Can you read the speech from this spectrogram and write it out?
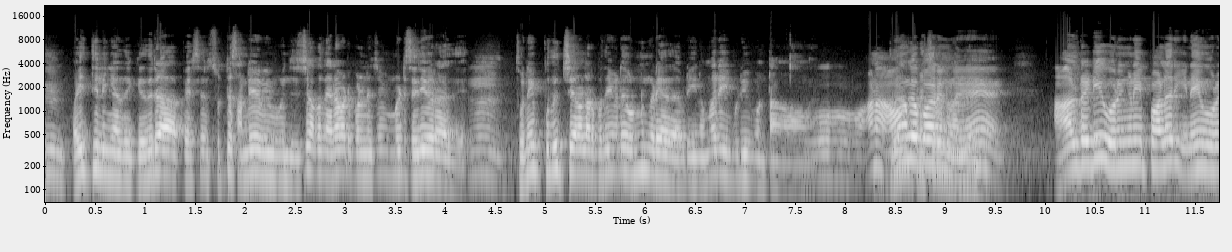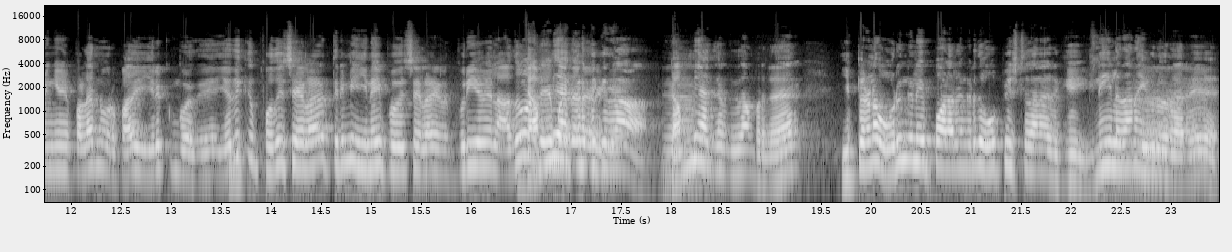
ம். வைத்திலிங்க அதுக்கு எதிராக பேச சுட்டு சண்டையை முடிஞ்சிச்சு. அப்ப எடப்பாடி பழனிசாமி முன்னாடி சரி வராது. துணை பொதுச் செயலாளர் கிடையாது ஒண்ணும் கிடையாது அப்படிங்கிற மாதிரி முடிவு பண்ணிட்டாங்களாம் ஆனா அவங்க பாருங்க ஆல்ரெடி ஒருங்கிணைப்பாளர் இணை ஒருங்கிணைப்பாளர்னு ஒரு பதவி இருக்கும்போது எதுக்கு பொதுச் செயலாளர் திரும்பி இணை பொதுச் செயலாளர் எனக்கு புரியவே இல்லை. அதுவும் அதே மாதிரி தானே ஆக்கிறதுக்கு இருக்கு. தான். டம்மி ஆக்கிறதுக்கு தான் பிரதர் இப்ப என்ன ஒருங்கிணைப்பாளருங்கிறது ஓபிஎஸ் தானே இருக்கு. இணையில தானே இவர் வராரு.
